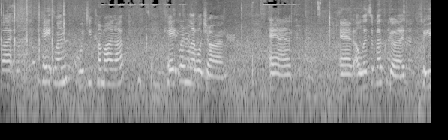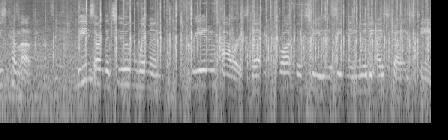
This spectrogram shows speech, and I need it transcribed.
But Caitlin, would you come on up? Caitlin Littlejohn and and Elizabeth Good, please come up. These are the two women, creative powers, that brought this to you this evening with the Ice Chimes team.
